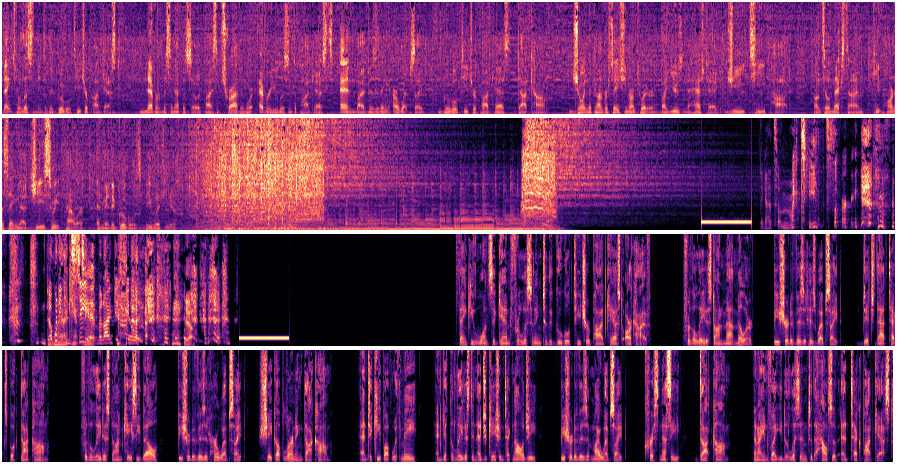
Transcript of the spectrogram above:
Thanks for listening to the Google Teacher Podcast. Never miss an episode by subscribing wherever you listen to podcasts and by visiting our website, googleteacherpodcast.com. Join the conversation on Twitter by using the hashtag GTPod. Until next time, keep harnessing that G Suite power and may the Googles be with you. Sorry. Nobody worry, can see, see it, it. but I can feel it. Yeah. Thank you once again for listening to the Google Teacher Podcast Archive. For the latest on Matt Miller, be sure to visit his website, ditchthattextbook.com. For the latest on Kasey Bell, be sure to visit her website, shakeuplearning.com. And to keep up with me and get the latest in education technology, be sure to visit my website, chrisnesi.com. And I invite you to listen to the House of EdTech podcast.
